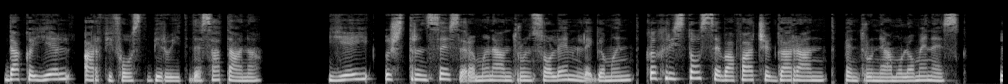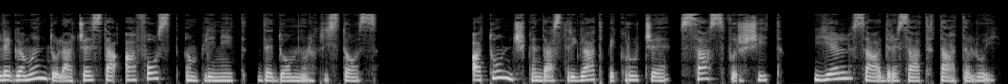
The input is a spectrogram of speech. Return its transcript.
dacă el ar fi fost biruit de satana. Ei își strânseseră mâna într-un solemn legământ că Hristos se va face garant pentru neamul omenesc. Legământul acesta a fost împlinit de Domnul Hristos. Atunci când a strigat pe cruce, s-a sfârșit, el s-a adresat tatălui.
